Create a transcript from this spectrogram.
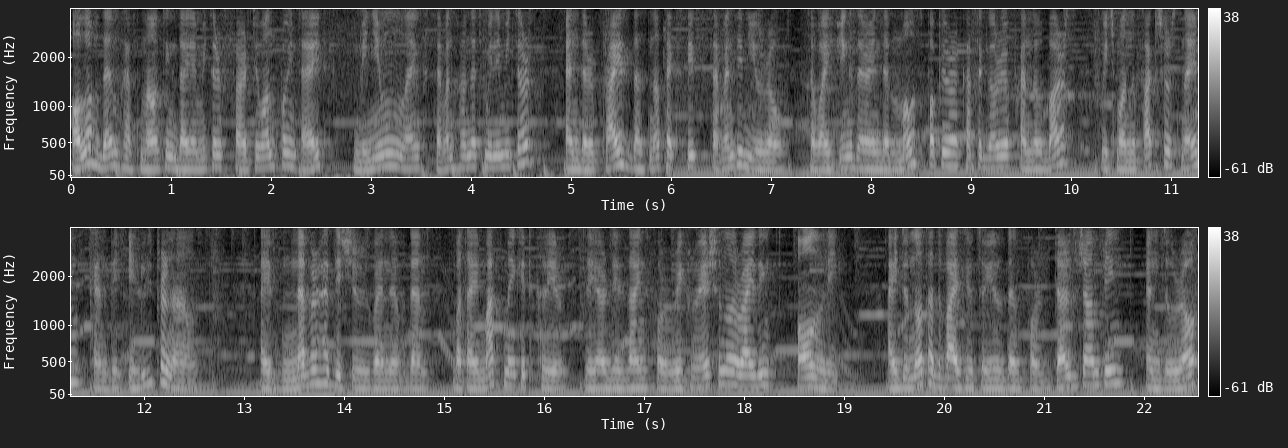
All of them have mounting diameter 31.8, minimum length 700mm and their price does not exceed 17 euro, so I think they're in the most popular category of handlebars, which manufacturer's name can be easily pronounced. I've never had issues with any of them, but I must make it clear, they are designed for recreational riding only. I do not advise you to use them for dirt jumping, enduro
